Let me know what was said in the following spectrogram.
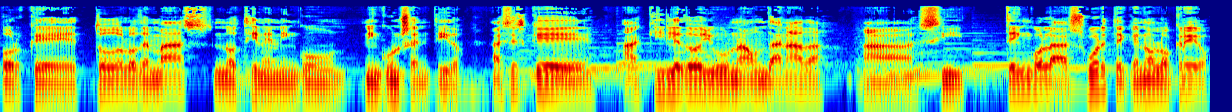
porque todo lo demás no tiene ningún, ningún sentido. Así es que aquí le doy una hondanada a si tengo la suerte, que no lo creo,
